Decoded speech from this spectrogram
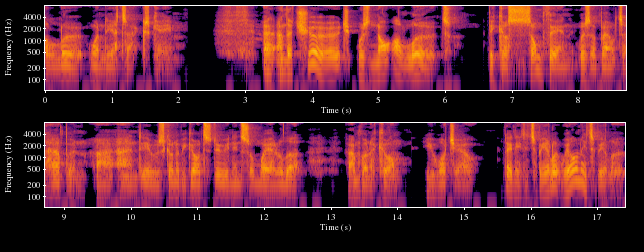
alert when the attacks came. And the church was not alert because something was about to happen uh, and it was going to be God's doing in some way or other. I'm going to come. You watch out. They needed to be alert. We all need to be alert.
